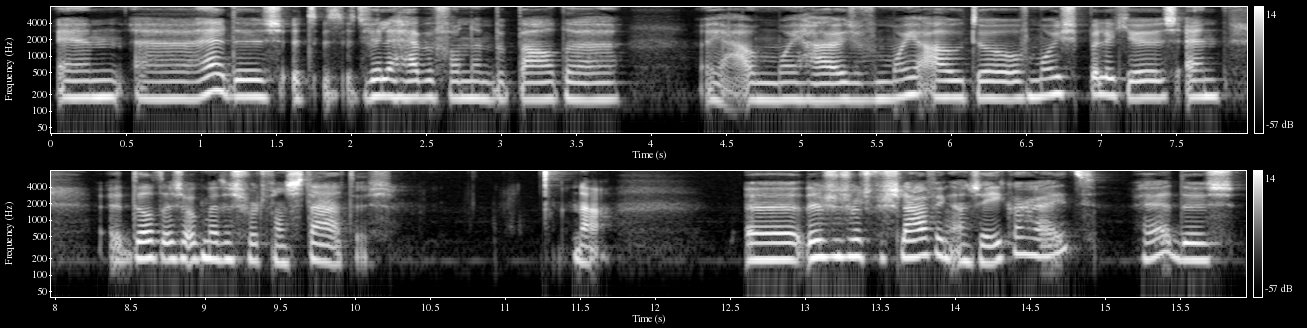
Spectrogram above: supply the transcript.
En uh, hè, dus het, het, willen hebben van een bepaalde, uh, ja, een mooi huis of een mooie auto of mooie spulletjes. En uh, dat is ook met een soort van status. Nou, er is een soort verslaving aan zekerheid. Hè? Dus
